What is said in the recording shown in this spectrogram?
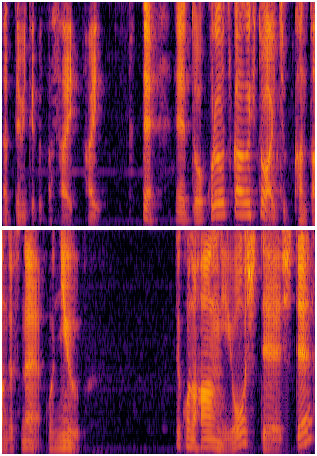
やってみてください。はい。で、えっ、と、これを使う人は一応簡単ですね。これ New。で、この範囲を指定して、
